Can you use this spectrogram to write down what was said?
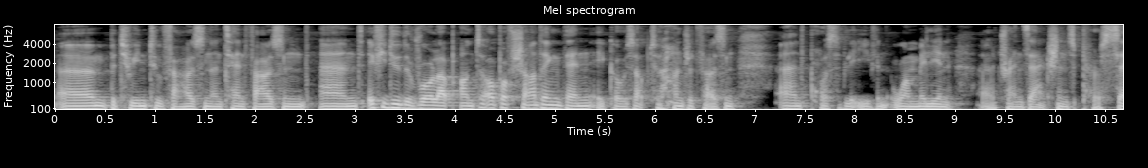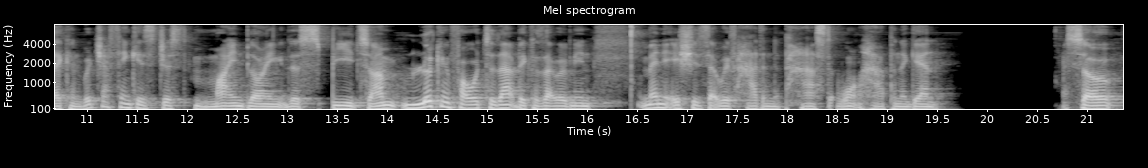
um, between 2000 and 10,000. And if you do the roll up on top of sharding, then it goes up to 100,000 and possibly even 1 million uh, transactions per second, which I think is just mind blowing the speed. So I'm looking forward to that because that would mean many issues that we've had in the past won't happen again. So,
